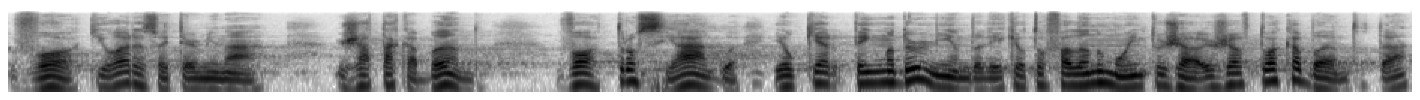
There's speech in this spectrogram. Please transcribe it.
vó, que horas vai terminar? Já está acabando? Vó, trouxe água, eu quero, tem uma dormindo ali, que eu estou falando muito já, eu já estou acabando, tá?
